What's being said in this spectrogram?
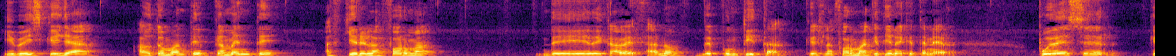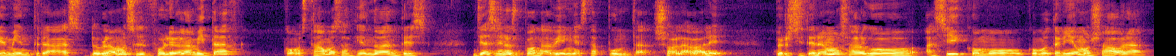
y veis que ya automáticamente adquiere la forma de, de, cabeza, ¿no? De puntita, que es la forma que tiene que tener. Puede ser que mientras doblamos el folio a la mitad, como estábamos haciendo antes, ya se nos ponga bien esta punta sola, ¿vale? Pero si tenemos algo así, como, como teníamos ahora,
